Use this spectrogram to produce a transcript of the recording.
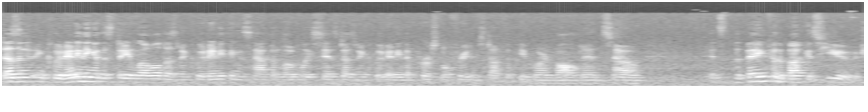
doesn't include anything at the state level, doesn't include anything that's happened locally since, doesn't include any of the personal freedom stuff that people are involved in. So it's the bang for the buck is huge,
